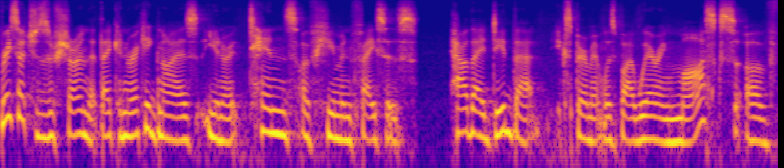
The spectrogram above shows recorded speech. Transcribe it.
Researchers have shown that they can recognize, you know, tens of human faces. How they did that experiment was by wearing masks of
